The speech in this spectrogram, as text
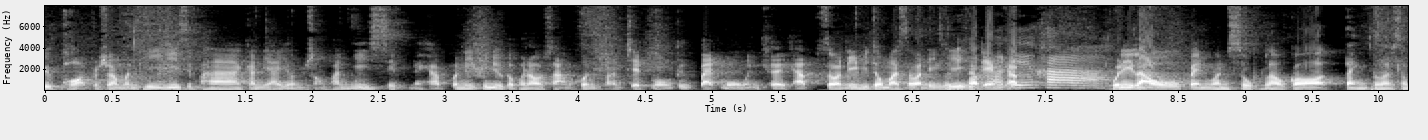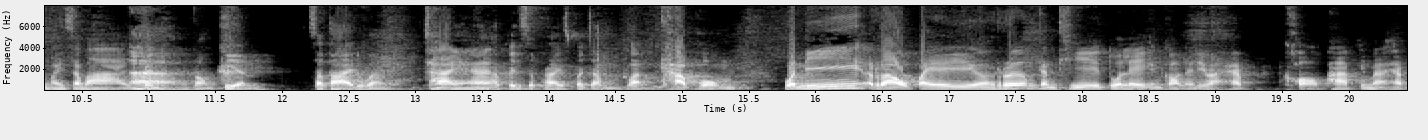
Report ประจำวันที่ 25 กันยายน 2020 นะครับ วันนี้คุณอยู่กับพวกเรา 3 คนตอน 7 โมงถึง 8 โมงเหมือนเคยครับ สวัสดีพี่โทมัส สวัสดีพี่เอ็มครับสวัสดีค่ะวันนี้เราเป็นวันศุกร์เราก็แต่งตัวสบายๆเป็นอ่าลองเปลี่ยนสไตล์ดูบ้าง ใช่ฮะนะครับเป็นเซอร์ไพรส์ประจำวัน ครับผม วันนี้เราไปเริ่มกันที่ตัวเลขกันก่อนเลยดีกว่าครับ ขอภาพขึ้นมาครับ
